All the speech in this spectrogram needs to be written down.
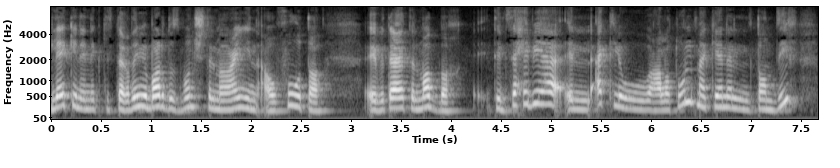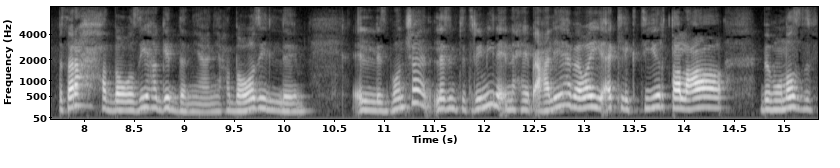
لكن إنك تستخدمي برضو سبونشة المواعين أو فوطة بتاعة المطبخ تمسحي بيها الأكل وعلى طول مكان التنظيف بصراحة هتبوظيها جدا يعني هتبوظي الاسبونشة لازم تترمي لأن هيبقى عليها بواقي أكل كتير طالعة بمنظف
